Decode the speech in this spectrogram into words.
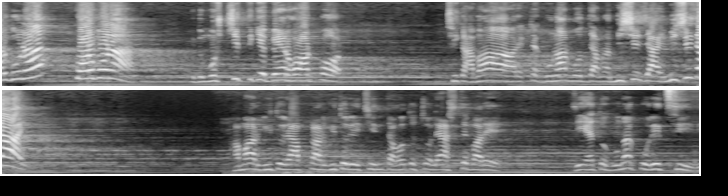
আর গুণা করব না। কিন্তু মসজিদ থেকে বের হওয়ার পর ঠিক আবার একটা গুণার মধ্যে আমরা মিশে যাই মিশে যাই। আমার ভিতরে, আপনার ভিতরে চিন্তা হয়তো চলে আসতে পারে যে এত গুণা করেছি।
